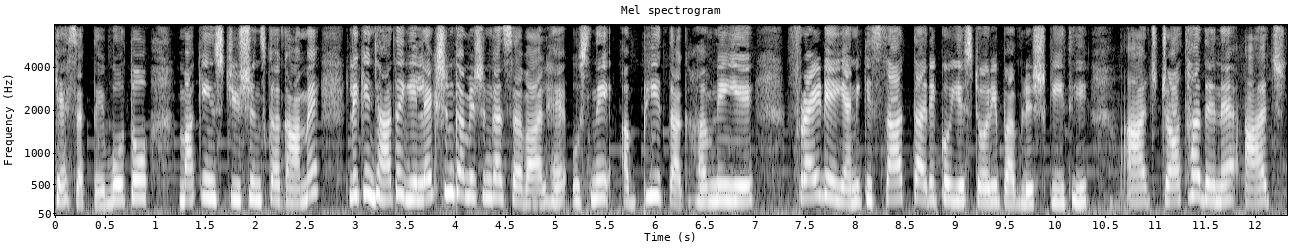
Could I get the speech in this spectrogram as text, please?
कह सकते। वो तो बाकी इंस्टीट्यूशंस का काम है। लेकिन जहाँ तक इलेक्शन कमीशन का सवाल है, उसने अभी तक हमने ये फ्राइडे यानी कि सात तारीख को ये स्टोरी पब्लिश की थी। आज चौथा दिन है। आज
